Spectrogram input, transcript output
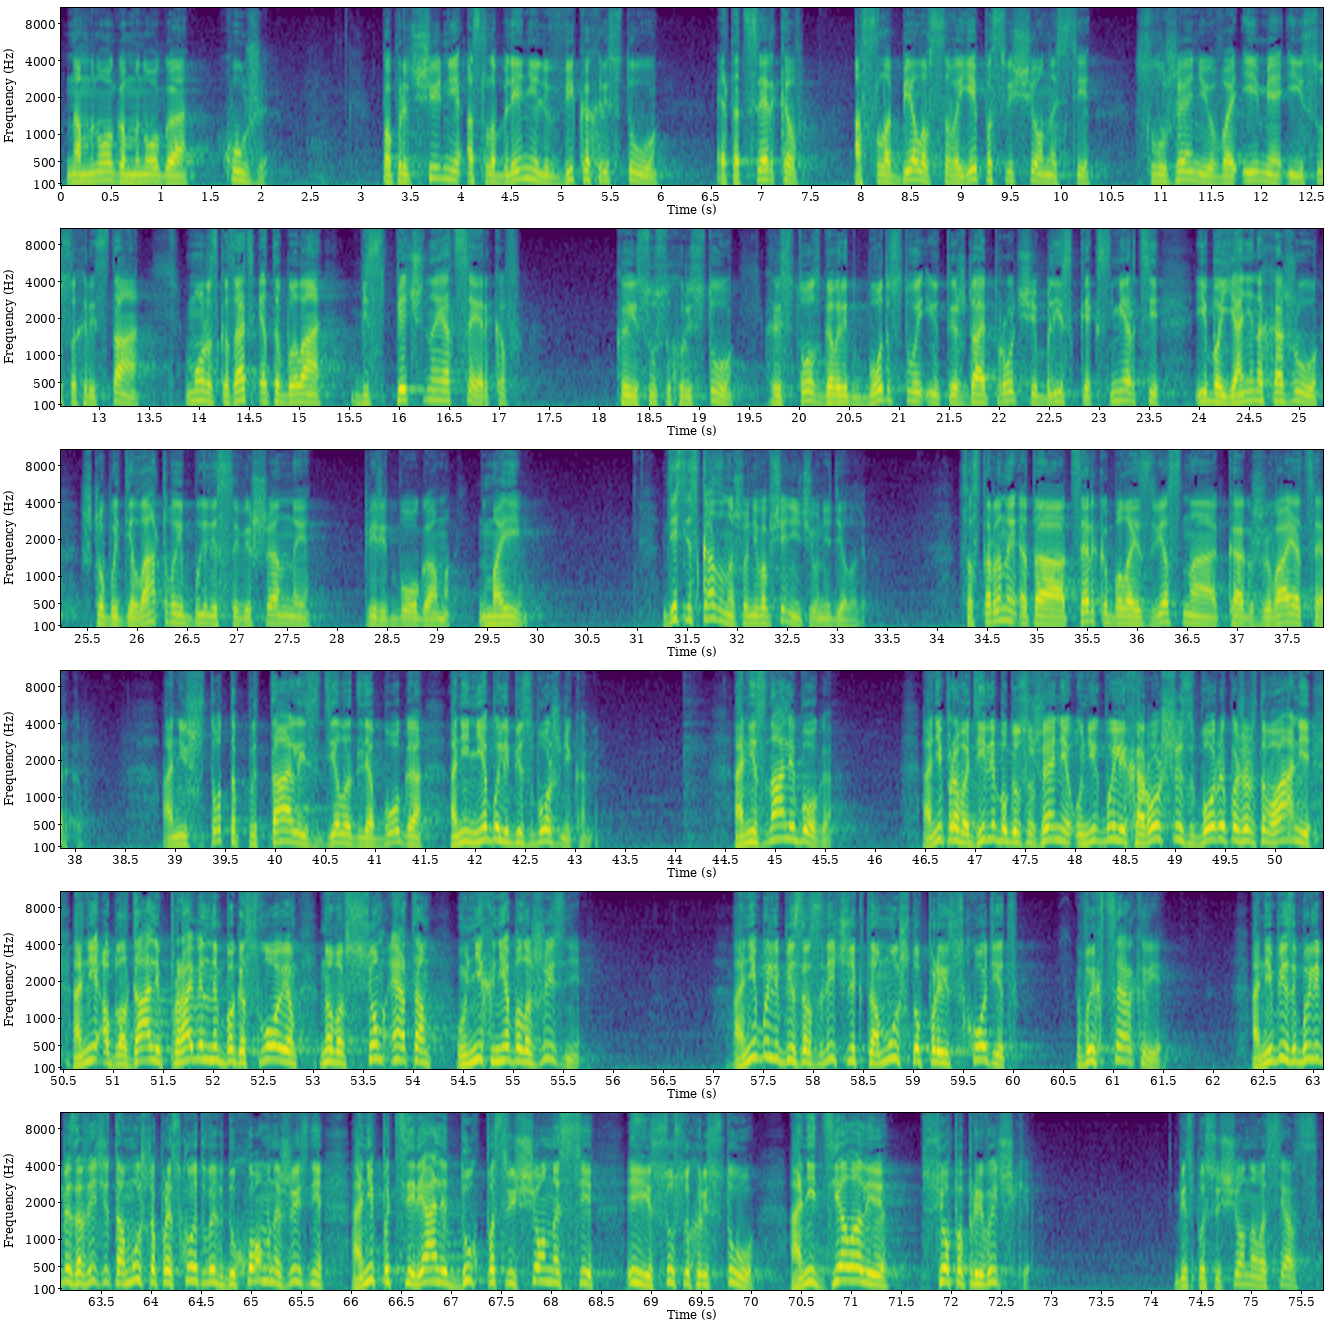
намного-много хуже. По причине ослабления любви ко Христу эта церковь ослабела в своей посвященности служению во имя Иисуса Христа. Можно сказать, это была беспечная церковь к Иисусу Христу. Христос говорит, бодрствуй и утверждай прочее близкое к смерти, ибо я не нахожу, чтобы дела твои были совершенны перед Богом моим. Здесь не сказано, что они вообще ничего не делали. Со стороны эта церковь была известна как живая церковь. Они что-то пытались сделать для Бога, они не были безбожниками. Они знали Бога. Они проводили богослужение, у них были хорошие сборы пожертвований, они обладали правильным богословием, но во всем этом у них не было жизни. Они были безразличны к тому, что происходит в их церкви – они были безразличны тому, что происходит в их духовной жизни. Они потеряли дух посвященности Иисусу Христу. Они делали все по привычке, без посвященного сердца.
